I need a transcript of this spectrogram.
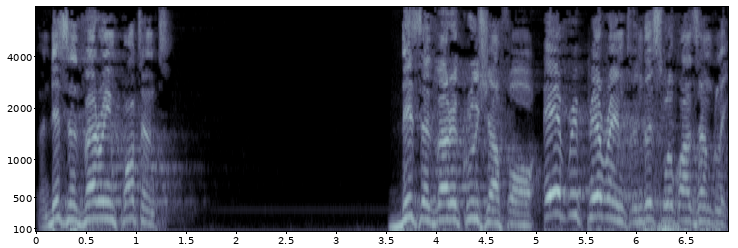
And this is very important. This is very crucial for every parent in this local assembly.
